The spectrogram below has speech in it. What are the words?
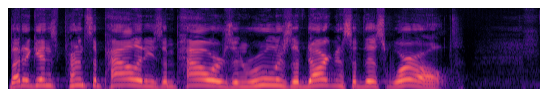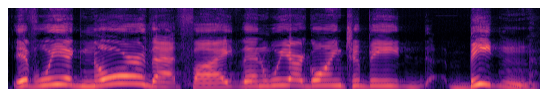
but against principalities and powers and rulers of darkness of this world. If we ignore that fight, then we are going to be beaten.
